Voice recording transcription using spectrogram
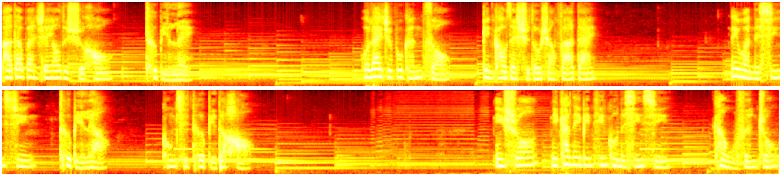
爬到半山腰的时候特别累，我赖着不肯走，便靠在石头上发呆。那晚的星星特别亮，空气特别的好。你说：“你看那边天空的星星，看五分钟。”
